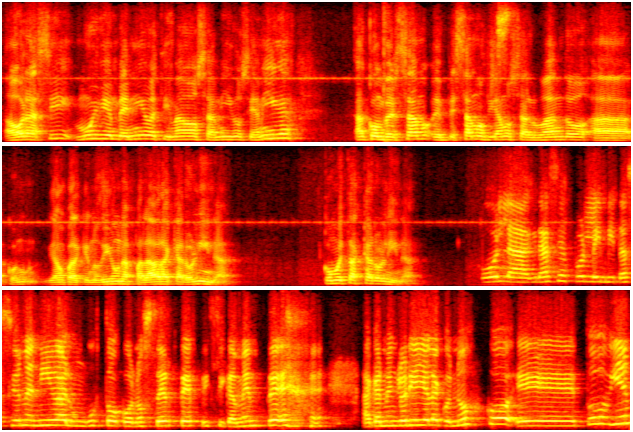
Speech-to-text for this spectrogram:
Ahora sí, muy bienvenidos, estimados amigos y amigas. A conversamos, empezamos, digamos, saludando a, digamos, para que nos diga una palabra Carolina. ¿Cómo estás, Carolina? Hola, gracias por la invitación, Aníbal. Un gusto conocerte físicamente. A Carmen Gloria ya la conozco. Eh, ¿Todo bien?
